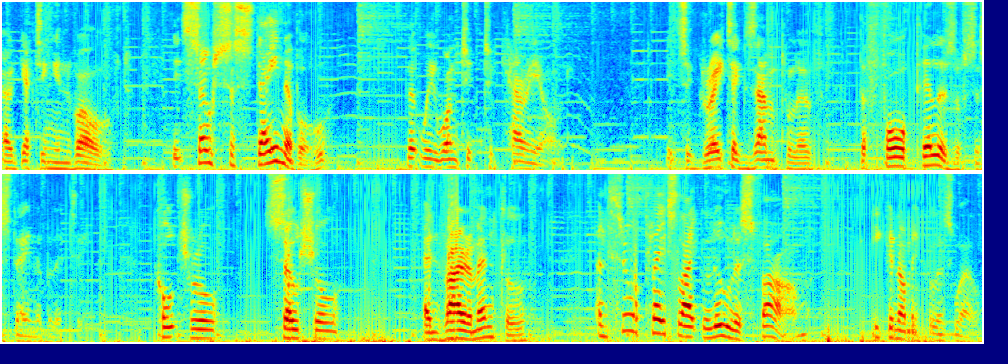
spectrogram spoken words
are getting involved. It's so sustainable that we want it to carry on. It's a great example of the four pillars of sustainability. Cultural, social, environmental, and through a place like Lula's farm, economical as well.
